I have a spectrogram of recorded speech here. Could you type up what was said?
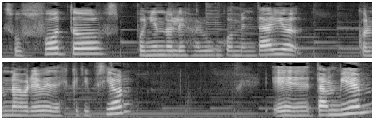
sus fotos, poniéndoles algún comentario con una breve descripción. Eh, también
